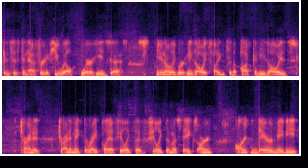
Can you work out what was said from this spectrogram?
consistent effort, if you will, where he's uh, you know like where he's always fighting for the puck and he's always trying to trying to make the right play. I feel like the feel like the mistakes aren't aren't there. Maybe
